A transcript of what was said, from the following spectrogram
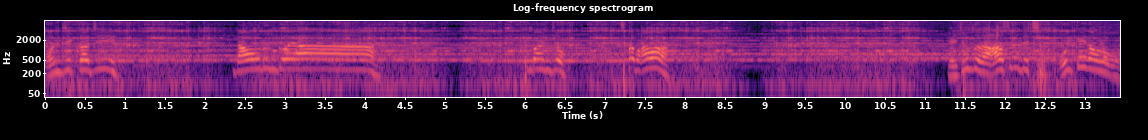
언제까지 나오는 거야? 그만 좀, 차 나와. 야, 이 정도 나왔으면 됐지. 어디까지 나오려고.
